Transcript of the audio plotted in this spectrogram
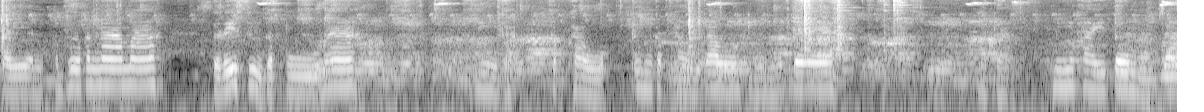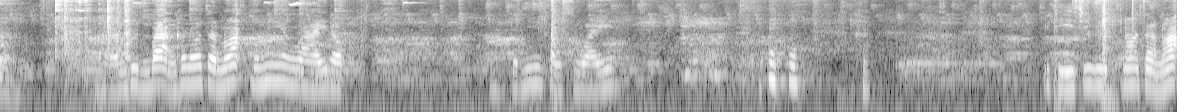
ไปอันอำเภอพันนามาก็ได้สื่อกับปูมานี่กับกับเขาอุ่นกับเขาเก่ากินมดแดนี่ก็มีไข่ต้มจ้าอาหารพื้นบ้านเขาเนาะจ้ะเนาะมันมีอย่างไรดอกก็มีเขาสวย วิถีชีวิตเนาะจ้ะเนาะ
